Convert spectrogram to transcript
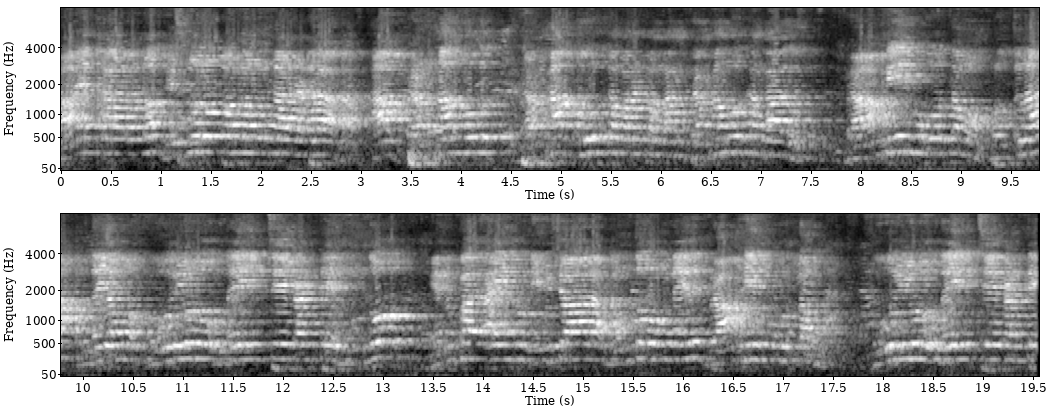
సాయంకాలంలో విష్ణు రూపంలో ఉంటాడట. ముహూర్తం అంటాం మన బ్రహ్మముహూర్తం కాదు బ్రాహ్మీ ముహూర్తము పొద్దున ఉదయము సూర్యుడు ఉదయించే కంటే ముందు ఎనభై ఐదు నిమిషాల ముందు ఉండేది బ్రాహ్మీ ముహూర్తము సూర్యుడు ఉదయించే కంటే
